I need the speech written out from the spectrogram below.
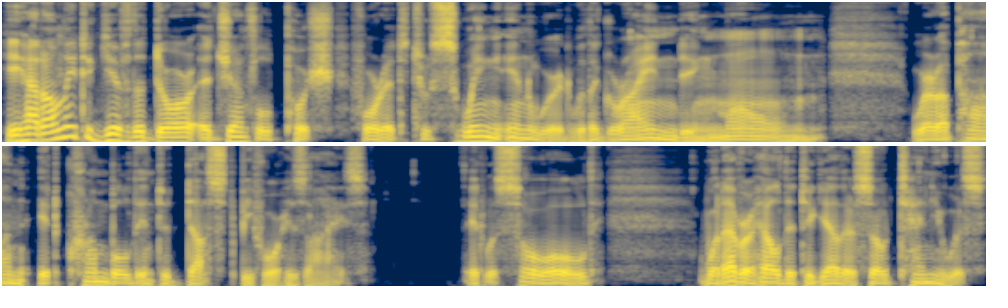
He had only to give the door a gentle push for it to swing inward with a grinding moan, whereupon it crumbled into dust before his eyes. It was so old, whatever held it together so tenuous,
